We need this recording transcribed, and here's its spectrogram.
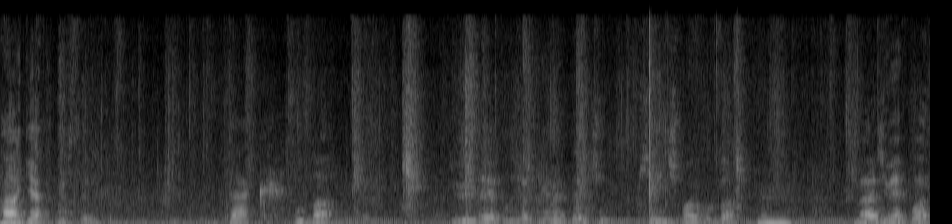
ha gel göstereyim. Tak. Bunlar düğünde yapılacak yemekler için pirinç var burada. Hı -hı. Mercimek var,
